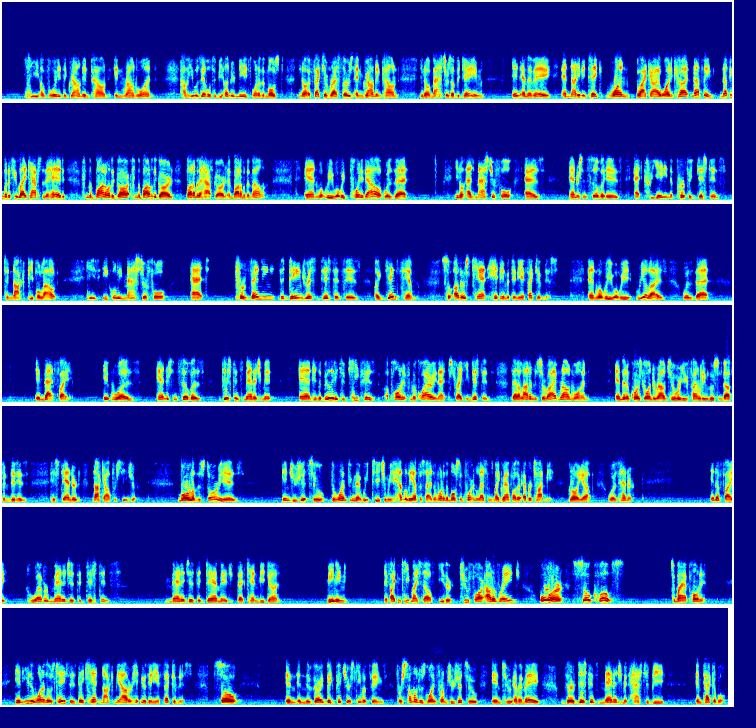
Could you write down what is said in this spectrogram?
he avoided the ground and pound in round one. How he was able to be underneath one of the most, you know, effective wrestlers and ground and pound, you know, masters of the game in MMA and not even take one black eye, one cut, nothing, nothing but a few light taps to the head from the bottom of the guard, from the bottom of the guard, bottom of the half guard, and bottom of the mount. And what we what we pointed out was that, you know, as masterful as Anderson Silva is at creating the perfect distance to knock people out, he's equally masterful at preventing the dangerous distances against him so others can't hit him with any effectiveness. And what we what we realized was that in that fight, it was Anderson Silva's distance management and his ability to keep his opponent from acquiring that striking distance that allowed him to survive round one, and then of course go into round two where he finally loosened up and did his his standard knockout procedure. Moral of the story is in jiu-jitsu, the one thing that we teach and we heavily emphasize, and one of the most important lessons my grandfather ever taught me growing up was Rener. In a fight, whoever manages the distance manages the damage that can be done. Meaning, if I can keep myself either too far out of range or so close to my opponent, in either one of those cases, they can't knock me out or hit me with any effectiveness. So, in in the very big picture scheme of things, for someone who's going from jiu-jitsu into MMA, their distance management has to be impeccable.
